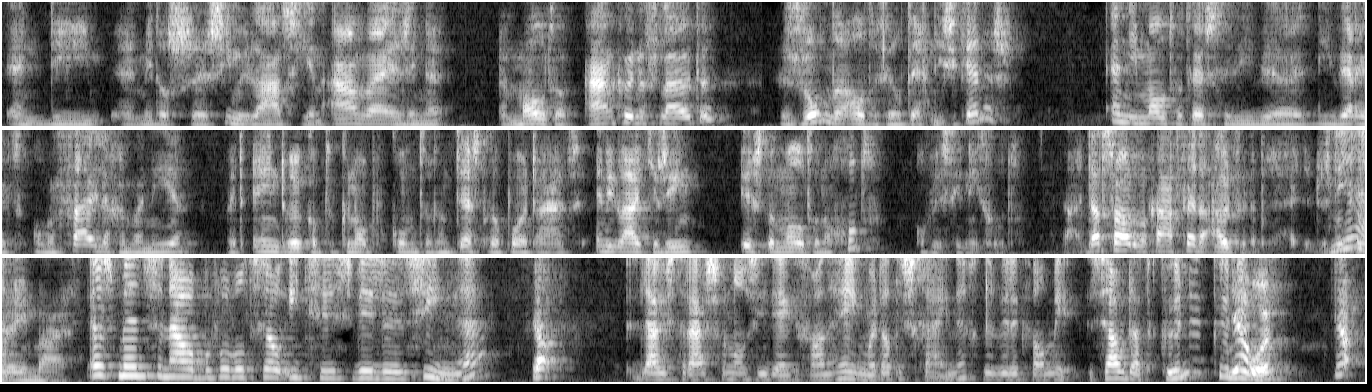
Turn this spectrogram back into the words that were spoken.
En die eh, middels simulatie en aanwijzingen een motor aan kunnen sluiten, zonder al te veel technische kennis. En die motortester die, die werkt op een veilige manier. Met één druk op de knop komt er een testrapport uit. En die laat je zien, is de motor nog goed of is die niet goed? Nou, dat zouden we graag verder uit willen breiden. Dus niet ja. alleen maar. Als mensen nou bijvoorbeeld zoiets eens willen zien, hè? Ja. Luisteraars van ons die denken van, hé, hey, maar dat is schijnig, daar wil ik wel meer. Zou dat kunnen? kunnen ja hoor, ja.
